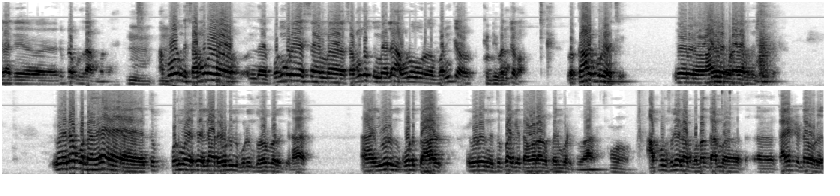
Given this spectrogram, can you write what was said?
எனக்கு ரிப்ளை கொடுக்குறாங்க பாருங்க. அப்போ இந்த சமூக இந்த பொன்முருகேசன் சமூகத்து மேல அவ்வளவு ஒரு வஞ்சம். வஞ்சகம். ஒரு கால் புணர்ச்சி. இவர் வாங்கிடக்கூடாது அப்படின்னு சொல்லிட்டு. இவங்க என்ன பண்றாங்க பொன்முருகேசன் எல்லா ரவுடியில் கூட தொடர்பு இருக்கிறார். இவருக்கு கொடுத்தால் இவர் இந்த துப்பாக்கியை தவறாக பயன்படுத்துவார். அப்படின்னு சொல்லி என்ன பண்ணா கலெக்டர்கிட்ட ஒரு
